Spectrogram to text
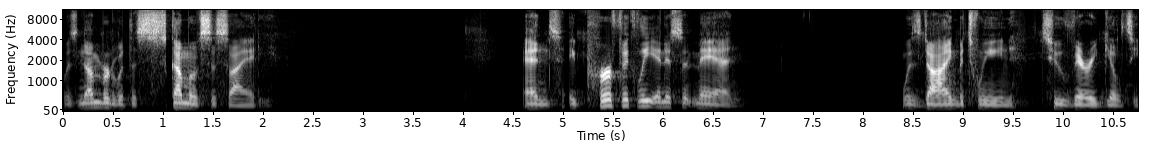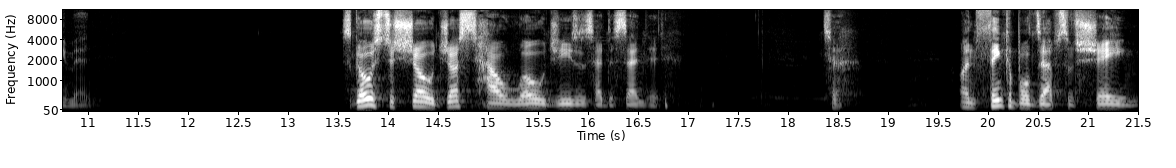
was numbered with the scum of society. And a perfectly innocent man was dying between two very guilty men. This goes to show just how low Jesus had descended to unthinkable depths of shame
